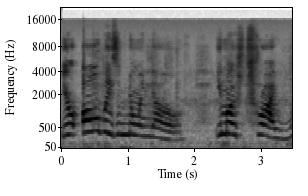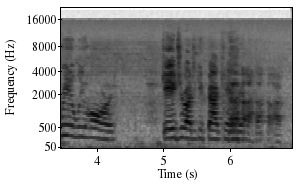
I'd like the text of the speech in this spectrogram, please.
You're always annoying though. You must try really hard. Gage, you're about to get backhanded.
